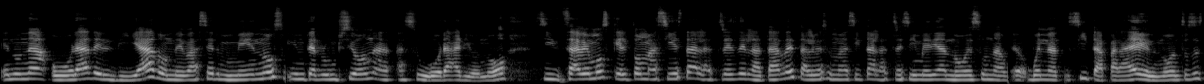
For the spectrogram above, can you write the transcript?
en una hora del día donde va a ser menos interrupción a, su horario, ¿no? Si sabemos que él toma siesta a las 3 de la tarde, tal vez una cita a las tres y media no es una eh, buena cita para él, ¿no? Entonces,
